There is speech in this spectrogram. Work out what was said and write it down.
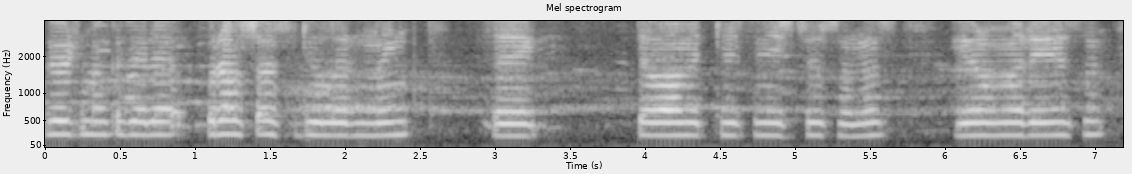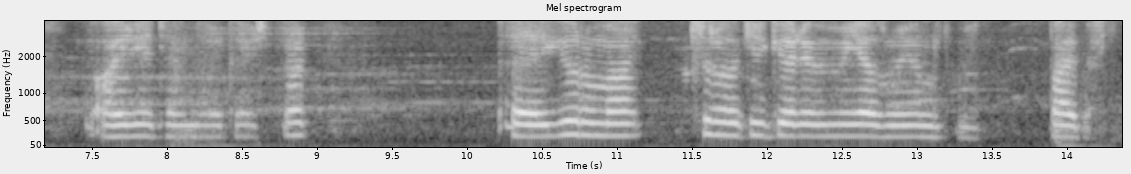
Görüşmek üzere. Brawl Stars videolarının e, devam etmesini istiyorsanız yorumlara yazın. Ayrıca arkadaşlar e, yoruma sıradaki görevimi yazmayı unutmayın. Bay bay.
